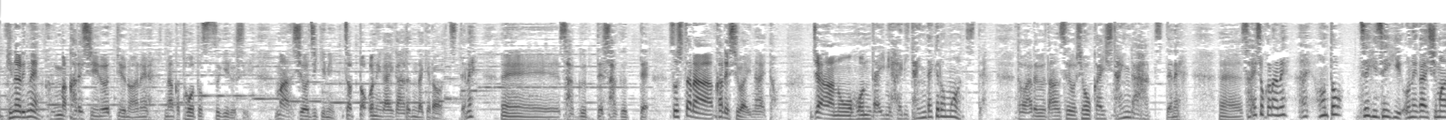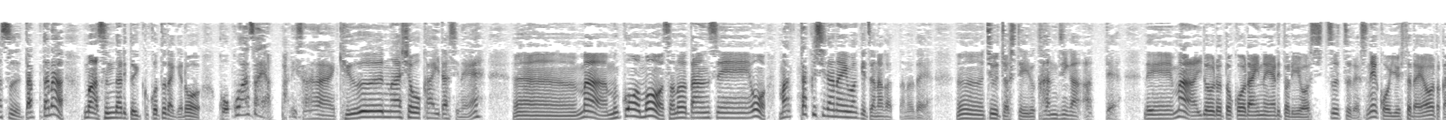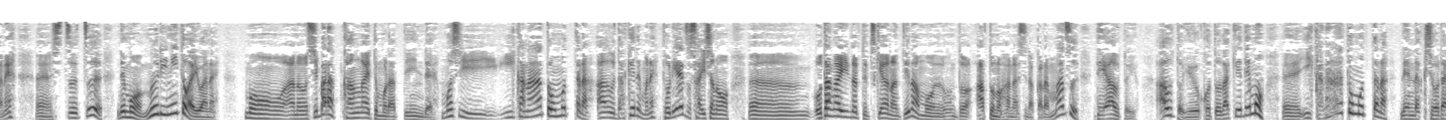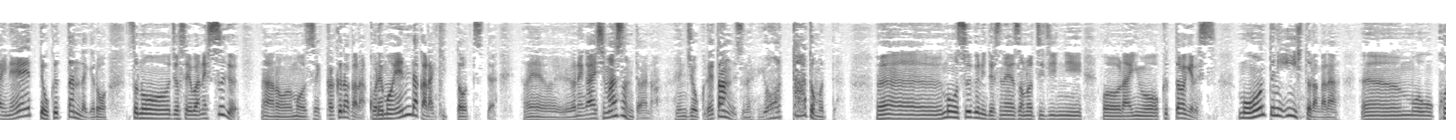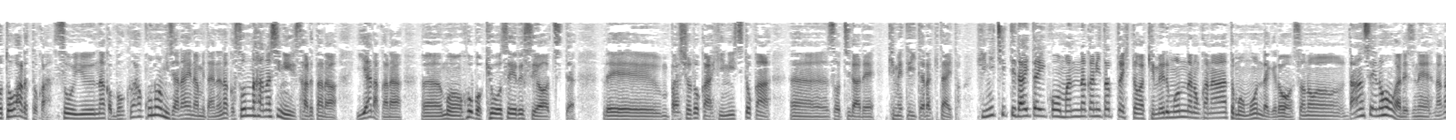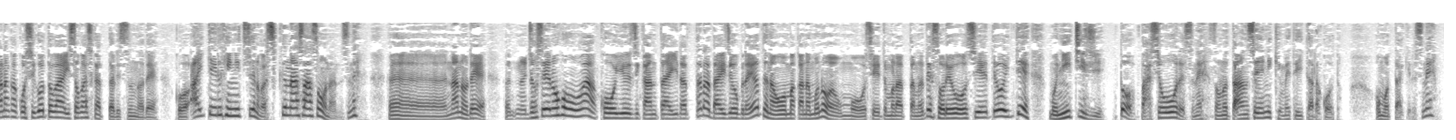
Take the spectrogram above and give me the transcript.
ー、いきなりね、今彼氏いるっていうのはね、なんか唐突すぎるし、まあ正直にちょっとお願いがあるんだけど、つってね、えー、探って探って、そしたら彼氏はいないと。じゃああの、本題に入りたいんだけども、つって。とある男性を紹介したいんだ、つってね。えー最初からね、はい、本当？ぜひぜひお願いします。だったら、まあすんなりと行くことだけど、ここはさ、やっぱりさ、急な紹介だしね。うん、まあ、向こうもその男性を全く知らないわけじゃなかったので、うん、躊躇している感じがあって。で、まあ、いろいろとこう LINE のやり取りをしつつですね、こういう人だよとかね、えーしつつ、でも無理にとは言わない。もう、あの、しばらく考えてもらっていいんで、もしいいかなと思ったら会うだけでもね、とりあえず最初の、うん、お互いだって付き合うなんていうのはもう本当後の話だから、まず出会うという。会うということだけでも、えーいいかなと思ったら連絡ちょうだいねって送ったんだけど、その女性はね、すぐ、あの、もうせっかくだから、これも縁だからきっと、つって、えーお願いしますみたいな返事をくれたんですね。やったと思って。えーもうすぐにですね、その知人に、こう、LINE を送ったわけです。もう本当にいい人だから、うーん、もう断るとか、そういうなんか僕は好みじゃないなみたいな、なんかそんな話にされたら嫌だから、うーんもうほぼ強制ですよ、つって。で、場所とか日にちとか、そちらで決めていただきたいと。日にちって大体こう真ん中に立った人が決めるもんなのかなとも思うんだけど、その男性の方がですね、なかなかこう仕事が忙しかったりするので、こう空いている日にちっていうのが少なさそうなんですね。えーなので、女性の方はこういう時間帯だったら大丈夫だよっていうのは大まかなものをもう教えてもらったので、それを教えておいて、もう日時と場所をですね、その男性に決めていただこうと思ったわけですね。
